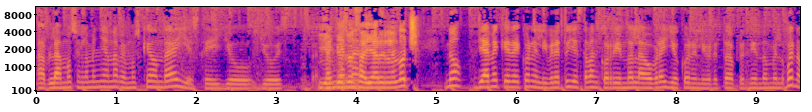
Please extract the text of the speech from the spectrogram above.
hablamos en la mañana, vemos qué onda y este, yo, yo, es- Y empiezo a mañana- ensayar en la noche. No, ya me quedé con el libreto y ya estaban corriendo la obra y yo con el libreto aprendiéndomelo. Bueno,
